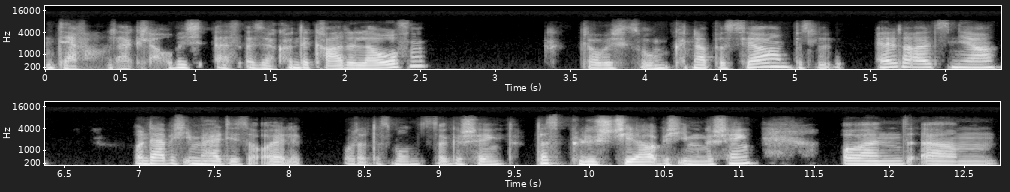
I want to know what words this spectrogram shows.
der war da, glaube ich, also er konnte gerade laufen, glaube ich, so ein knappes Jahr, ein bisschen älter als ein Jahr. Und da habe ich ihm halt diese Eule oder das Monster geschenkt. Das Plüschtier habe ich ihm geschenkt. Und ähm,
